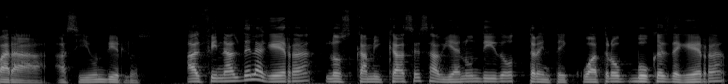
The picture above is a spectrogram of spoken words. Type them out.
para así hundirlos. Al final de la guerra, los kamikazes habían hundido 34 buques de guerra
